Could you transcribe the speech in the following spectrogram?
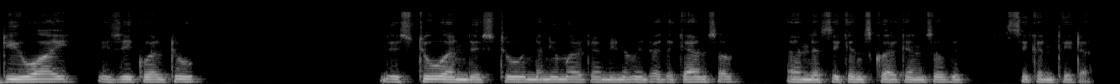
dy is equal to this 2 and this 2 in the numerator and denominator, they cancel, and the secant square cancels with secant theta.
